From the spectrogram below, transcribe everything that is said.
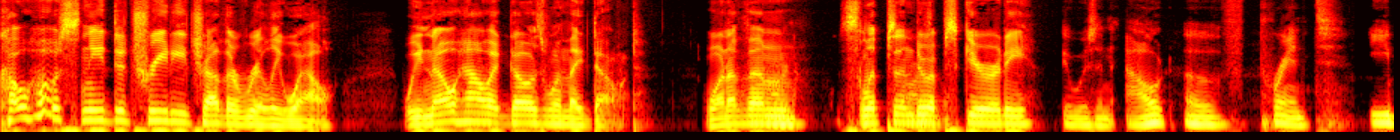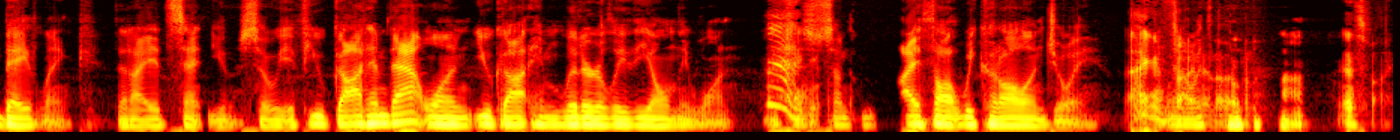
co-hosts need to treat each other really well. We know how it goes when they don't. One of them slips into obscurity. It was an out of print eBay link that I had sent you. So if you got him that one, you got him literally the only one. Which eh. is something I thought we could all enjoy. I can find it's another one. Pop. That's fine.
